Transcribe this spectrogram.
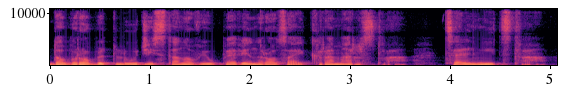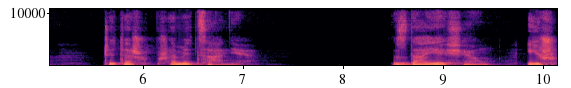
Dobrobyt ludzi stanowił pewien rodzaj kramarstwa, celnictwa czy też przemycanie. Zdaje się, iż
